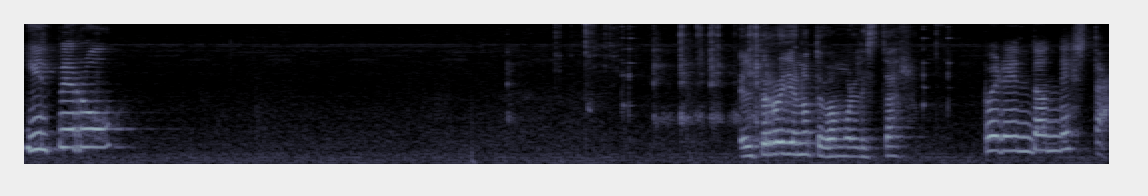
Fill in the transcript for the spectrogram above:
¿Y el perro? El perro ya no te va a molestar. ¿Pero en dónde está?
